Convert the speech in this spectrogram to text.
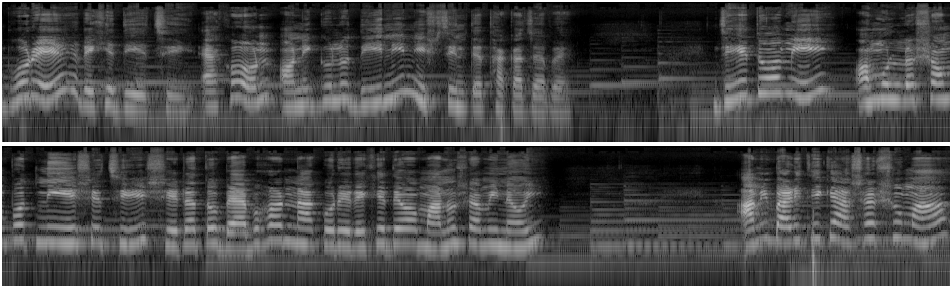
ভরে রেখে দিয়েছি। এখন অনেকগুলো দিনই নিশ্চিন্তে থাকা যাবে। যেহেতু আমি অমূল্য সম্পদ নিয়ে এসেছি, সেটা তো ব্যবহার না করে রেখে দেওয়া মানুষ আমি নই। আমি বাড়ি থেকে আসার সময়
